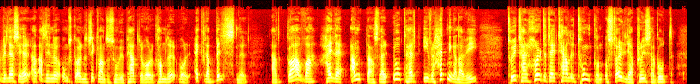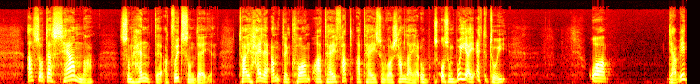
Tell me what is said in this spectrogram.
vi leser her, at alle henne omskårende tryggvandre som vi Petre våre komner, var ekla bilsner, at gava heile andans var uthelt i verhetningene vi, tui tar hørte deg tale i tungen og størlige prysa god. Altså det samme som hendte av kvitsunddeie. Ta i heile anden kom og at hei fall at hei som var samla her, og, og som boi i etter tog Og Ja, vi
